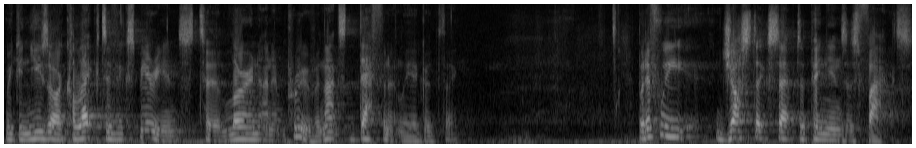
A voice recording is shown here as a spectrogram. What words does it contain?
We can use our collective experience to learn and improve, and that's definitely a good thing. But if we just accept opinions as facts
